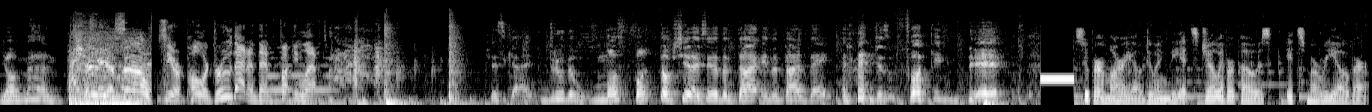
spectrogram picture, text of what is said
Young man. Kill yourself! Sierra Polar drew that and then fucking left. This guy drew the most fucked up shit I seen in the entire in the entire day, and then just fucking did. Super Mario doing the It's Joe Ever pose, it's Mario over.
